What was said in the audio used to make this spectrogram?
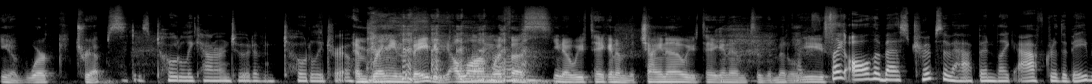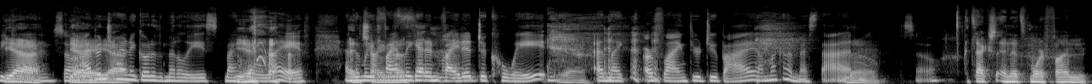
you know work trips It is totally counterintuitive and totally true. and bringing the baby along with us. You know, we've taken him to China, we've taken him to the Middle It's East. like all the best trips have happened like after the baby Yeah. came. So Yeah, I've been yeah, trying to go to the Middle East my Yeah. whole life. And, And then we finally get invited to Kuwait Yeah. and like are flying through Dubai. I'm not gonna miss that. No. So. It's actually and it's more fun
